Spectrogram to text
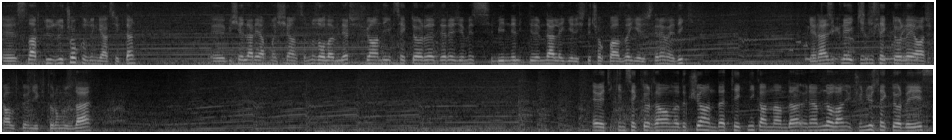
e, start düzlüğü çok uzun gerçekten. E, bir şeyler yapma şansımız olabilir. Şu anda ilk sektörde derecemiz binlik dilimlerle gelişti. Çok fazla geliştiremedik. Genellikle ikinci sektörde yavaş kaldık önceki turumuzda. Evet ikinci sektör tamamladık. Şu anda teknik anlamda önemli olan üçüncü sektördeyiz.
